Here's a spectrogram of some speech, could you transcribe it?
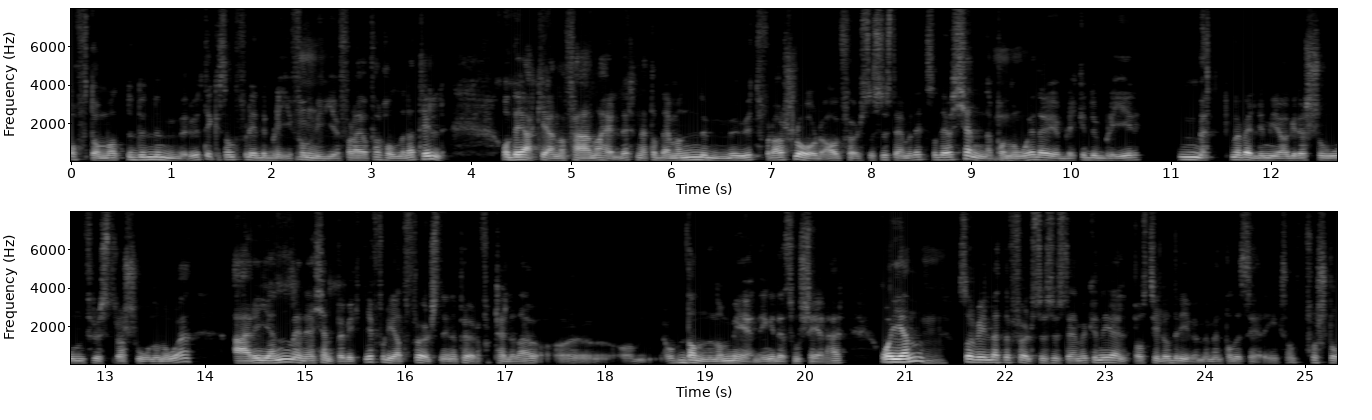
ofte om at du nummer ut, ikke sant? fordi det blir for mm. mye for deg å forholde deg til. Og det er ikke jeg noe fan av heller. Nettopp det med å numme ut, for da slår du av følelsessystemet ditt. Så det å kjenne på mm. noe i det øyeblikket du blir møtt med veldig mye aggresjon, frustrasjon og noe, er igjen mener jeg kjempeviktig, fordi at følelsene dine prøver å fortelle deg og, og, danne noe mening i det som skjer her. Og igjen mm. så vil dette følelsessystemet kunne hjelpe oss til å drive med mentalisering. Forstå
